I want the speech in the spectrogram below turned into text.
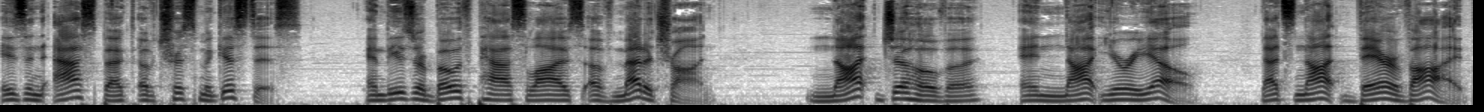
is an aspect of Trismegistus, and these are both past lives of Metatron, not Jehovah and not Uriel. That's not their vibe.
